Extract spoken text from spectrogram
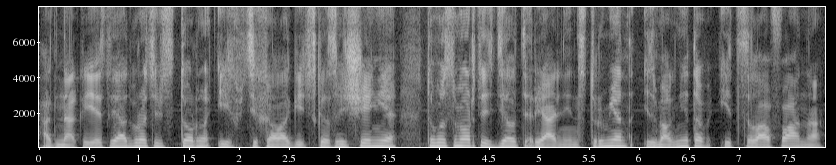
Однако, если отбросить в сторону их психологическое освещение, то вы сможете сделать реальный инструмент из магнитов и целлофана.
